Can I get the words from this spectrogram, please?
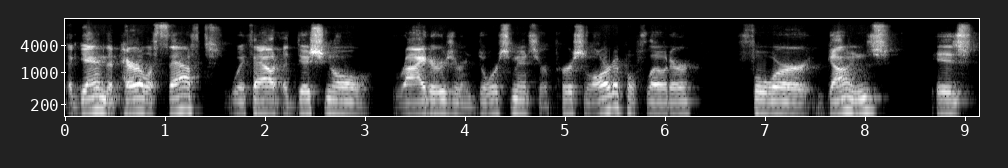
again, the peril of theft without additional riders or endorsements or personal article floater for guns is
